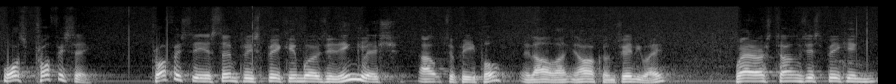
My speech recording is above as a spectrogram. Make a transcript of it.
What's prophecy? Prophecy is simply speaking words in English out to people, in our, in our country anyway, whereas tongues is speaking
